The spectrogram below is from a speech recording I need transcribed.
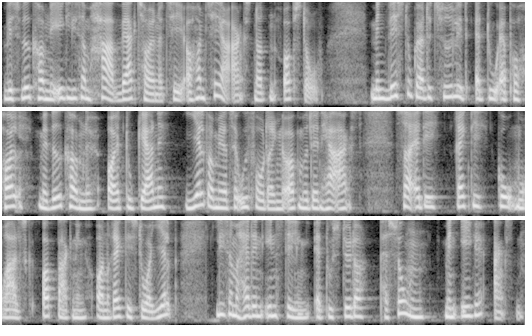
hvis vedkommende ikke ligesom har værktøjerne til at håndtere angst, når den opstår. Men hvis du gør det tydeligt, at du er på hold med vedkommende, og at du gerne hjælper med at tage udfordringen op mod den her angst, så er det rigtig god moralsk opbakning og en rigtig stor hjælp, ligesom at have den indstilling, at du støtter personen, men ikke angsten.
